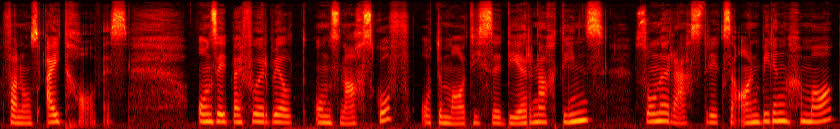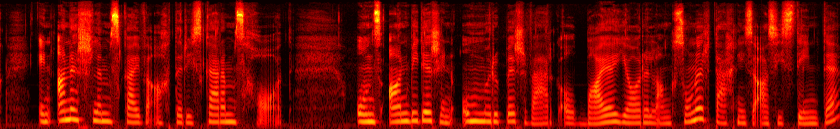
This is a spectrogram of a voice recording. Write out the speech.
van ons uitgawes. Ons het byvoorbeeld ons nagskof outomatiese deurnagdiens sonder regstreekse aanbieding gemaak en ander slim skuwe agter die skerms gehad. Ons aanbieders en omroepers werk al baie jare lank sonder tegniese assistente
